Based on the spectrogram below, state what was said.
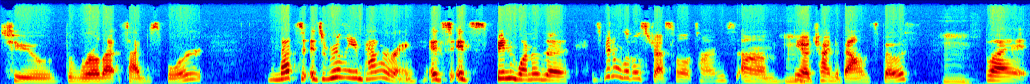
to the world outside the sport, and that's it's really empowering. It's it's been one of the it's been a little stressful at times, um, mm. you know, trying to balance both, mm. but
